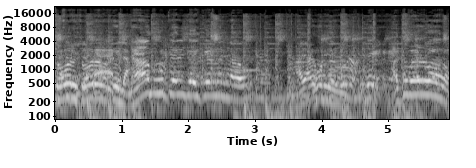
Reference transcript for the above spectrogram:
ചോറ് ചോറ് ഞാൻ മൂട്ടയിൽ ജയിക്കണമെന്നുണ്ടാവും അയാൾ കൂടി അത് വേറൊരു ഭാഗം.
